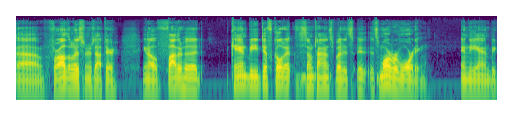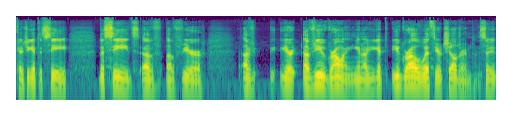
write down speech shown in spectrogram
uh, for all the listeners out there, you know, fatherhood can be difficult at sometimes, but it's it, it's more rewarding in the end because you get to see the seeds of of your of your of you growing you know you get you grow with your children so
